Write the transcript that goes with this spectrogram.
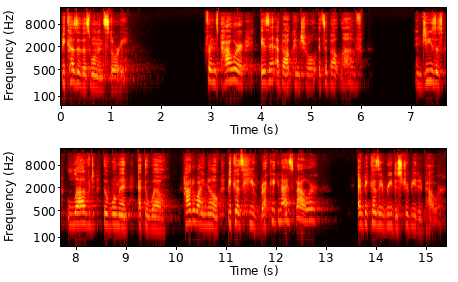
because of this woman's story. Friends, power isn't about control, it's about love. And Jesus loved the woman at the well. How do I know? Because he recognized power and because he redistributed power.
